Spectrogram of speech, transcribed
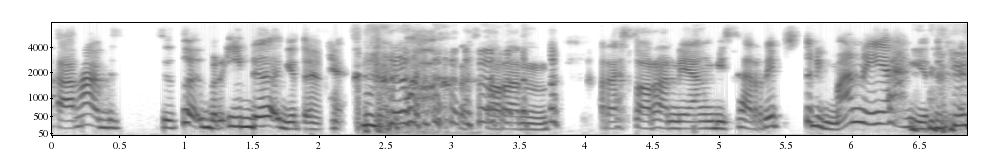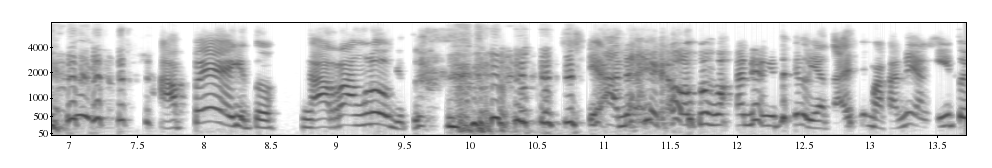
karena habis itu beride gitu "Wah, restoran restoran yang bisa ribs itu di mana ya gitu apa gitu ngarang lo gitu ya ada ya kalau mau makan yang itu lihat aja makannya yang itu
